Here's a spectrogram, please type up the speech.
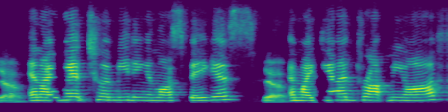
Yeah. And I went to a meeting in Las Vegas. Yeah. And my dad dropped me off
